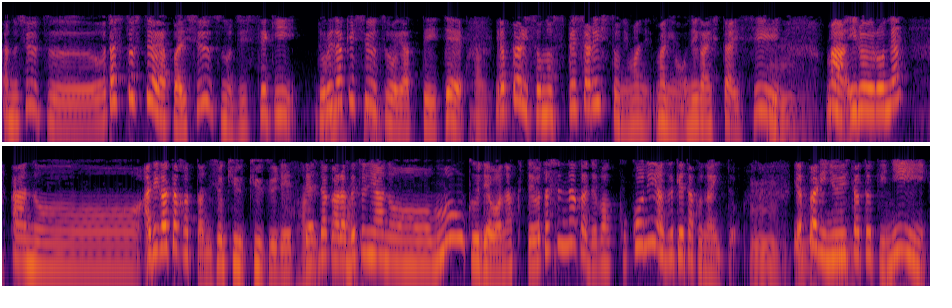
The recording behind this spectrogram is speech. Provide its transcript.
あの、手術、私としてはやっぱり手術の実績、どれだけ手術をやっていて、はい。やっぱりそのスペシャリストにマニマニをお願いしたいし、うん。まあ、いろいろね、あのーありがたかったんですよ、救救急で言って。はい。だから別に、あのー文句ではなくて、私の中ではここに預けたくないと。うん。やっぱり入院した時に、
